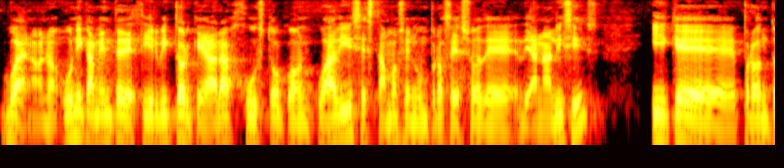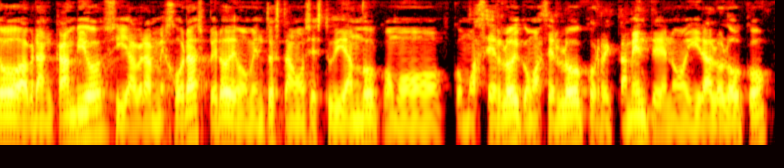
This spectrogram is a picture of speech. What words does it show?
Bueno, no, únicamente decir, Víctor, que ahora justo con Quadis estamos en un proceso de, de análisis y que pronto habrán cambios y habrán mejoras, pero de momento estamos estudiando cómo, cómo hacerlo y cómo hacerlo correctamente, no ir a lo loco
